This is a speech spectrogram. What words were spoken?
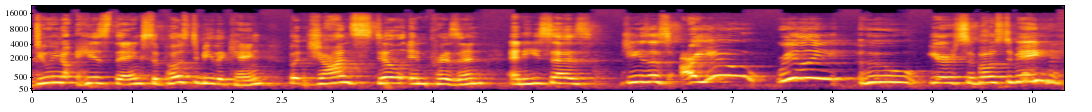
doing his thing, supposed to be the king, but John's still in prison, and he says, "Jesus, are you really who you're supposed to be?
